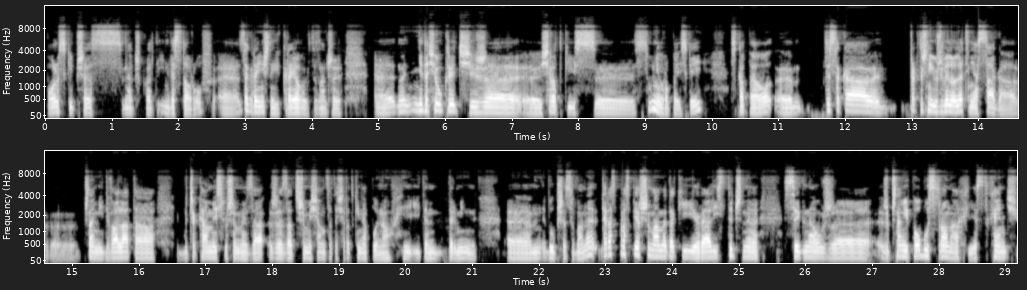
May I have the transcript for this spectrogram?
Polski przez na przykład inwestorów zagranicznych i krajowych, to znaczy no nie da się ukryć, że środki z, z Unii Europejskiej z KPO. To jest taka praktycznie już wieloletnia saga. Przynajmniej dwa lata jakby czekamy i słyszymy, za, że za trzy miesiące te środki napłyną i, i ten termin um, był przesuwany. Teraz po raz pierwszy mamy taki realistyczny sygnał, że, że przynajmniej po obu stronach jest chęć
